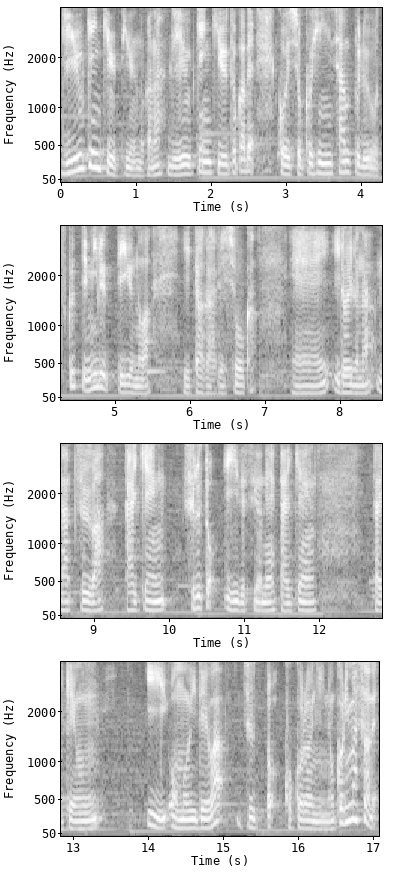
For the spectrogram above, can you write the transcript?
自由研究っていうのかな。自由研究とかでこういう食品サンプルを作ってみるっていうのはいかがでしょうか。えー、いろいろな夏は体験するといいですよね。体験、体験いい思い出はずっと心に残りますので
